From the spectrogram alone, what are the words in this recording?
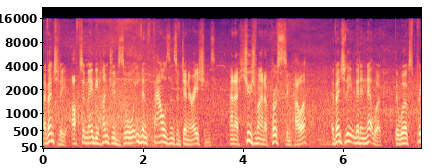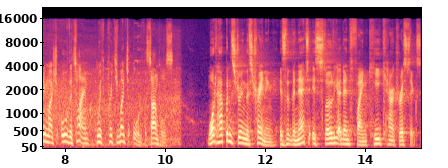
Eventually, after maybe hundreds or even thousands of generations, and a huge amount of processing power, eventually we get a network that works pretty much all the time with pretty much all of the samples. What happens during this training is that the net is slowly identifying key characteristics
